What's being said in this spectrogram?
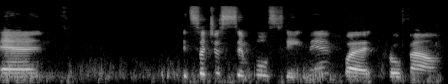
And it's such a simple statement, but profound.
